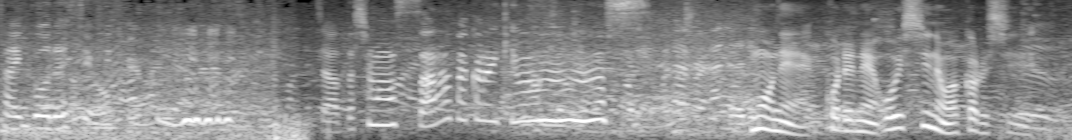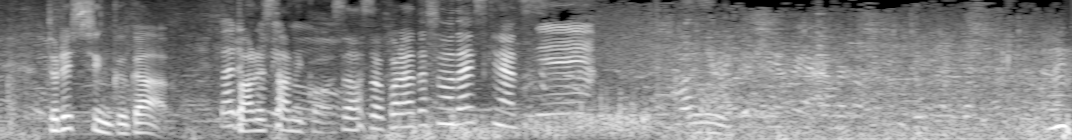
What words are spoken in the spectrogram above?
最高ですよ。じゃあ私もサラダからいきます。もうねこれね美味しいの分かるし、うドレッシングがババルルサミコ。そうそうこれ私も大好きなやつ、ね。うん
